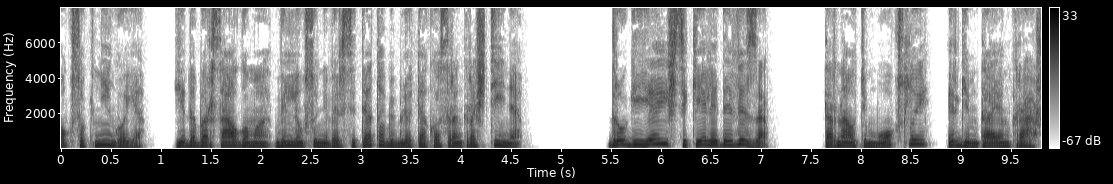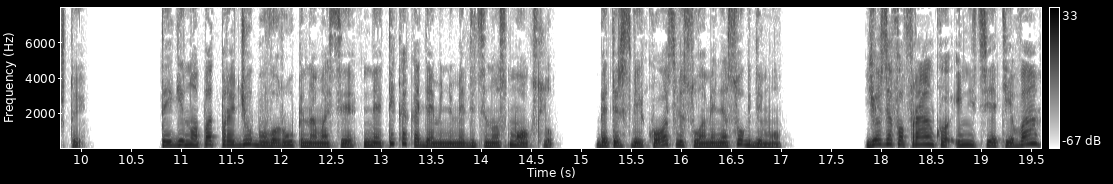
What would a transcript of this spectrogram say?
aukso knygoje. Ji dabar saugoma Vilniaus universiteto bibliotekos rankraštinė draugija išsikėlė devizą - tarnauti mokslui ir gimtajam kraštui. Taigi nuo pat pradžių buvo rūpinamasi ne tik akademinių medicinos mokslų, bet ir sveikos visuomenės ugdymų. Josefo Franko iniciatyva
